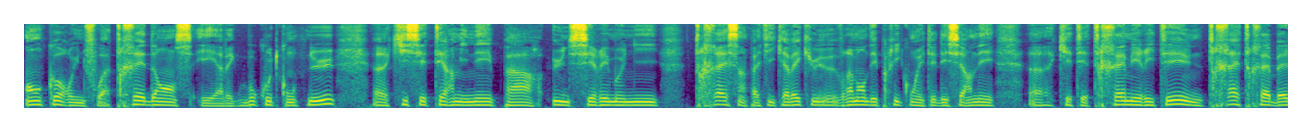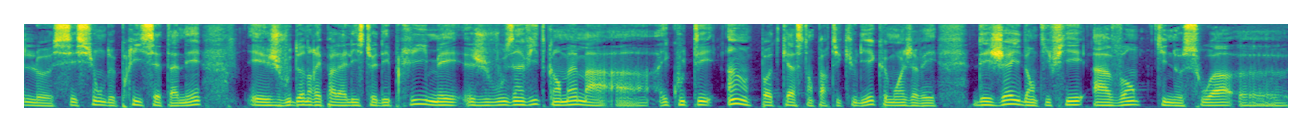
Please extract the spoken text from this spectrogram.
encore une fois très dense et avec beaucoup de contenu, euh, qui s'est terminé par une cérémonie très sympathique avec vraiment des prix qui ont été décernés euh, qui étaient très mérités, une très très belle session de prix cette année. Et je vous donnerai pas la liste des prix mais je vous invite quand même à, écouter un podcast en particulier que moi j'avais déjà identifié avant qu'il ne soit euh,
